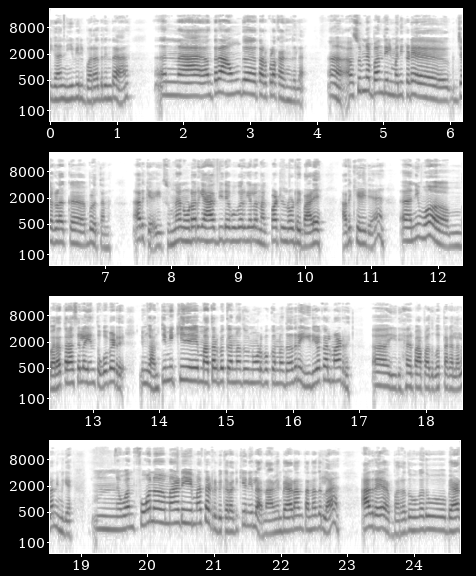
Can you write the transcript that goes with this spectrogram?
ಈಗ ನೀವಿಲ್ಲಿ ಬರೋದ್ರಿಂದ ನಾ ಒಂಥರ ಅವಂಗ ತಡ್ಕೊಳಕ್ಕಾಗಂಗಿಲ್ಲ ಸುಮ್ಮನೆ ಬಂದು ಇಲ್ಲಿ ಮನೆ ಕಡೆ ಜಗಳಕ್ಕೆ ಬೀಳ್ತಾನ. ಅದಕ್ಕೆ, ಈಗ ಸುಮ್ಮನೆ ನೋಡೋರಿಗೆ ಬೀದಾಗ ಹೋಗೋರಿಗೆಲ್ಲ ನಗ್ಪಾಟ್ಲಿ ನೋಡ್ರಿ ಬಾಳೆ. ಅದಕ್ಕೆ ಹೇಳಿದೆ ನೀವು ಬರೋ ತ್ರಾಸೆಲ್ಲ ಏನು ತೊಗೋಬೇಡ್ರಿ. ನಿಮ್ಗೆ ಅಂತಿಮಿಕ್ಕಿ ಮಾತಾಡ್ಬೇಕು ಅನ್ನೋದು ನೋಡ್ಬೇಕು ಅನ್ನೋದಾದರೆ ವಿಡಿಯೋ ಕಾಲ್ ಮಾಡಿರಿ ಇಡೀ ಪಾಪ ಅದು ಗೊತ್ತಾಗಲ್ಲಲ್ಲ ನಿಮಗೆ. ಒಂದು ಫೋನ್ ಮಾಡಿ ಮಾತಾಡ್ರಿ ಬೇಕಾರೆ, ಅದಕ್ಕೇನಿಲ್ಲ. ನಾವೇನು ಬೇಡ ಅಂತ ಅನ್ನೋದಿಲ್ಲ. ಆದರೆ ಬರೋದು ಹೋಗೋದು ಬೇಡ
